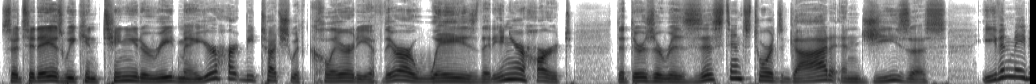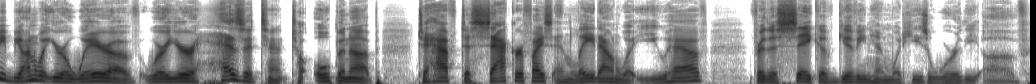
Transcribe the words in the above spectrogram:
So today, as we continue to read, may your heart be touched with clarity. If there are ways that in your heart that there's a resistance towards God and Jesus, even maybe beyond what you're aware of, where you're hesitant to open up, to have to sacrifice and lay down what you have for the sake of giving him what he's worthy of.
